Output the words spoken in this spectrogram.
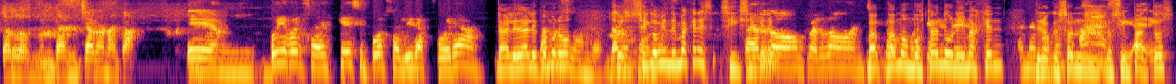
perdón, me engancharon acá. Em, voy a ver, ¿sabes qué? Si puedo salir afuera. Dale, dale, ¿cómo no? Yo sigo viendo imágenes. perdón, perdón. vamos mostrando una imagen de lo que son ah, los impactos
